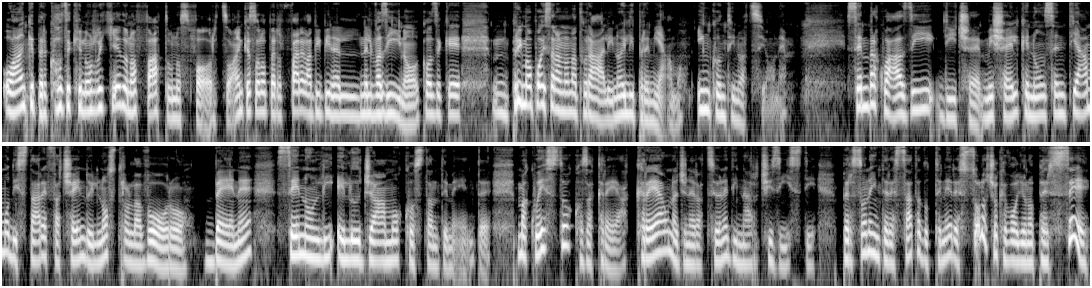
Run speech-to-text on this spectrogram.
o anche per cose che non richiedono affatto uno sforzo, anche solo per fare la pipì nel, nel vasino, cose che mh, mm, prima o poi saranno naturali, noi li premiamo in continuazione. Sembra quasi, dice Michelle, che non sentiamo di stare facendo il nostro lavoro bene se non li elogiamo costantemente. Ma questo cosa crea? Crea una generazione di narcisisti, persone interessate ad ottenere solo ciò che vogliono per sé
